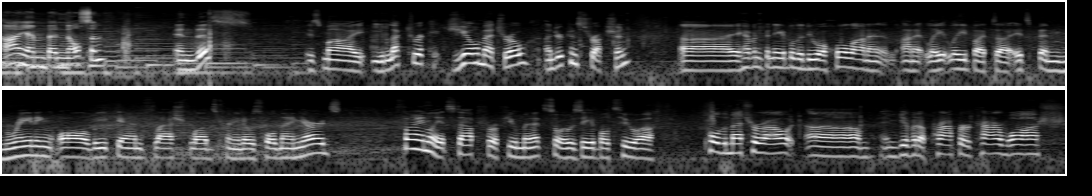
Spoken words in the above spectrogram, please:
Hi, I'm Ben Nelson, and this is my electric Geo Metro under construction. Uh, I haven't been able to do a whole lot on it, on it lately, but uh, it's been raining all weekend, flash floods, tornadoes, whole nine yards. Finally, it stopped for a few minutes, so I was able to uh, pull the Metro out um, and give it a proper car wash,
